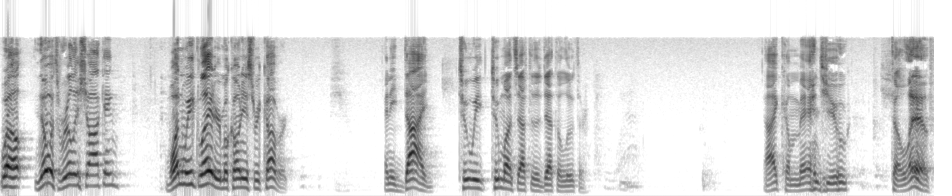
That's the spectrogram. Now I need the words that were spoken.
Well, you know what's really shocking? One week later, Myconius recovered. And he died two, week, two months after the death of Luther. I command you to live.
